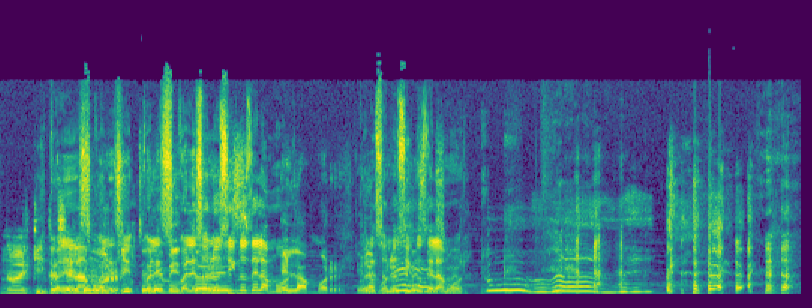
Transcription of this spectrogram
No, el quinto ¿Cuál es el amor. ¿Cuáles- elemento cuáles son los signos del amor? El amor. el ¿Cuáles son amor los signos del amor?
